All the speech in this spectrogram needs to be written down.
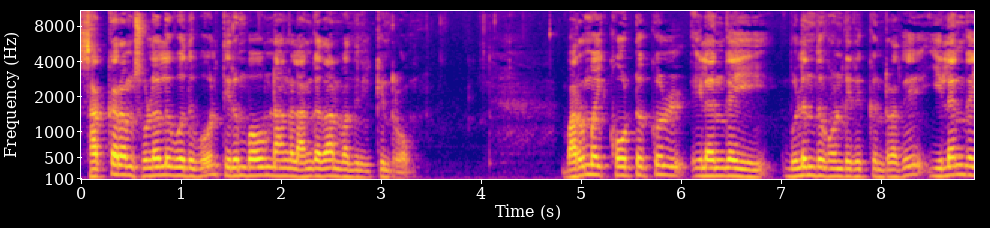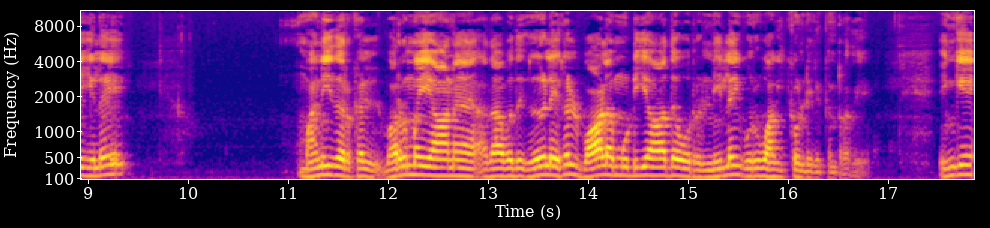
சக்கரம் சுழலுவது போல் திரும்பவும் நாங்கள் அங்கே தான் வந்து நிற்கின்றோம். வறுமை கோட்டுக்குள் இலங்கை விழுந்து கொண்டிருக்கின்றது. இலங்கையிலே மனிதர்கள் வறுமையான அதாவது ஏழைகள் வாழ முடியாத ஒரு நிலை உருவாகி கொண்டிருக்கின்றது. இங்கே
